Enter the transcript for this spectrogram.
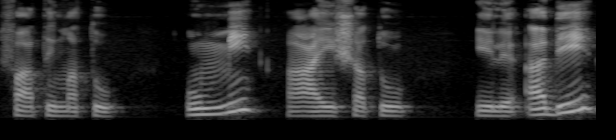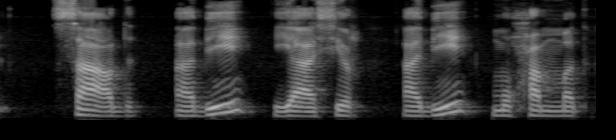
Фатимату. Умми Аишату. Или Аби Сад. Аби Ясир. Аби Мухаммад.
